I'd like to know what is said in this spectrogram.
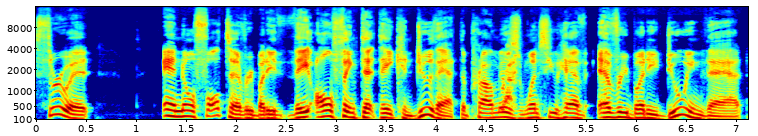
through it, and no fault to everybody, they all think that they can do that. The problem right. is once you have everybody doing that,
